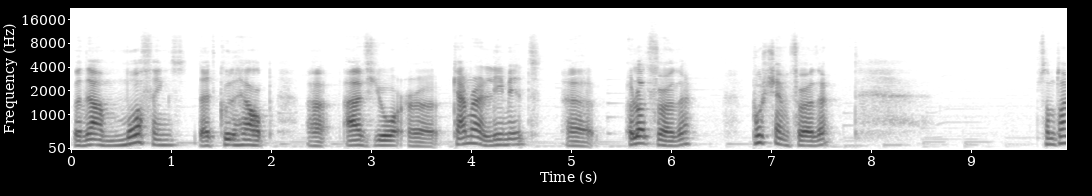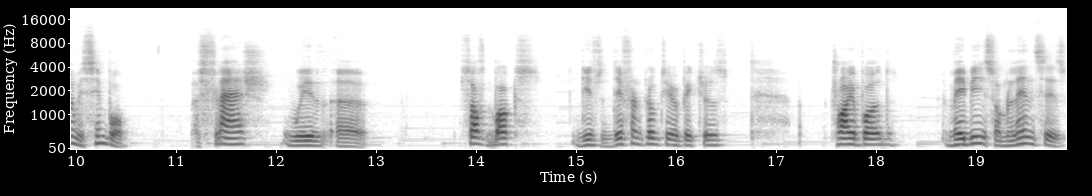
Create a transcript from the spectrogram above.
but there are more things that could help uh, have your uh, camera limit uh, a lot further, push them further. Sometimes it's simple. A flash with a softbox gives a different look to your pictures. Tripod, maybe some lenses.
